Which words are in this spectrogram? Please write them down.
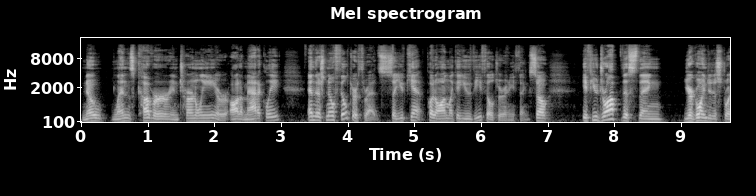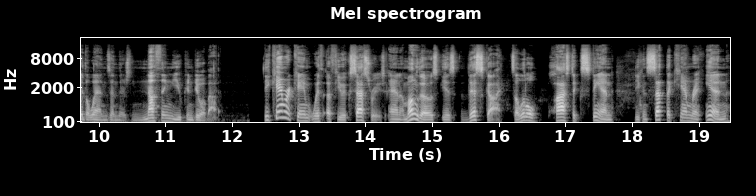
no lens cover internally or automatically, and there's no filter threads, so you can't put on like a UV filter or anything. So if you drop this thing, you're going to destroy the lens, and there's nothing you can do about it. The camera came with a few accessories, and among those is this guy. It's a little plastic stand you can set the camera in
